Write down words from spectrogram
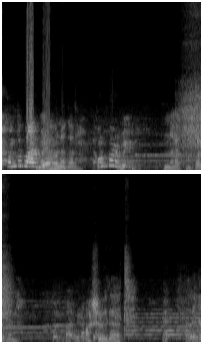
এখন তো পারবে যাবে না। না কেন। এখন পারবে? না এখন পারবে না। অসুবিধা আছে। হ্যাঁ, ভালো?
